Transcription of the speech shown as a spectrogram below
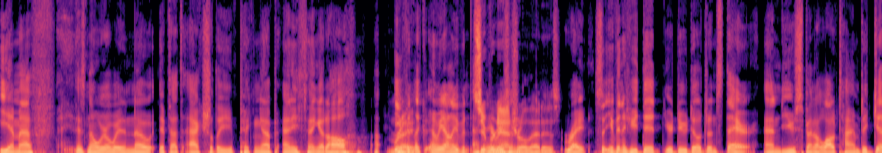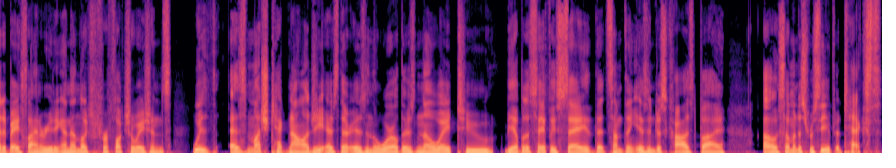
EMF, there's no real way to know if that's actually picking up anything at all. even, Right. like, and we don't even Supernatural. That is. Right. So even if you did your due diligence there and you spent a lot of time to get a baseline reading and then looked for fluctuations, with as much technology as there is in the world, there's no way to be able to safely say that something isn't just caused by, oh, someone just received a text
